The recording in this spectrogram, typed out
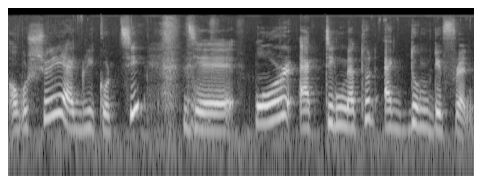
অবশ্যই অ্যাগ্রি করছি যে ওর অ্যাক্টিং মেথড একদম ডিফারেন্ট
